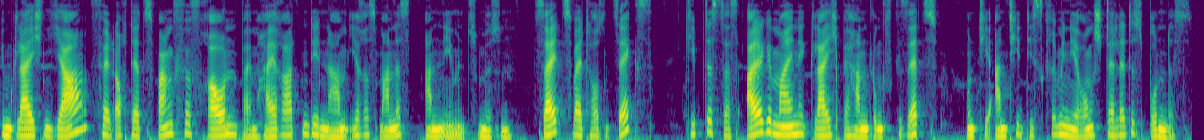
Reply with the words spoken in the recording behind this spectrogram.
Im gleichen Jahr fällt auch der Zwang für Frauen beim Heiraten den Namen ihres Mannes annehmen zu müssen. Seit 2006 gibt es das Allgemeine Gleichbehandlungsgesetz und die Antidiskriminierungsstelle des Bundes.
